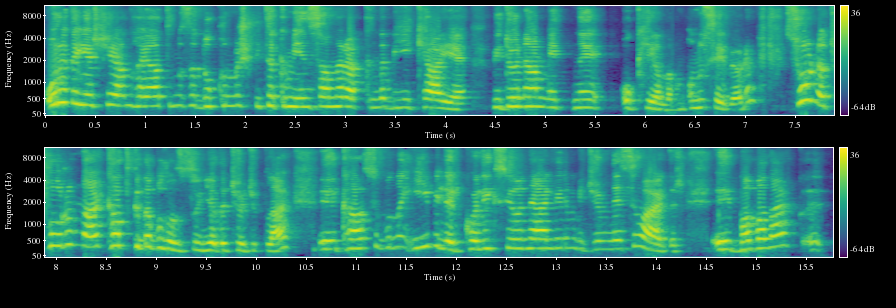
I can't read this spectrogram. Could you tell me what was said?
Orada yaşayan hayatımıza dokunmuş bir takım insanlar hakkında bir hikaye, bir dönem metni okuyalım. Onu seviyorum. Sonra torunlar katkıda bulunsun ya da çocuklar. E, Kansu bunu iyi bilir. Koleksiyonerlerin bir cümlesi vardır. E, babalar e,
